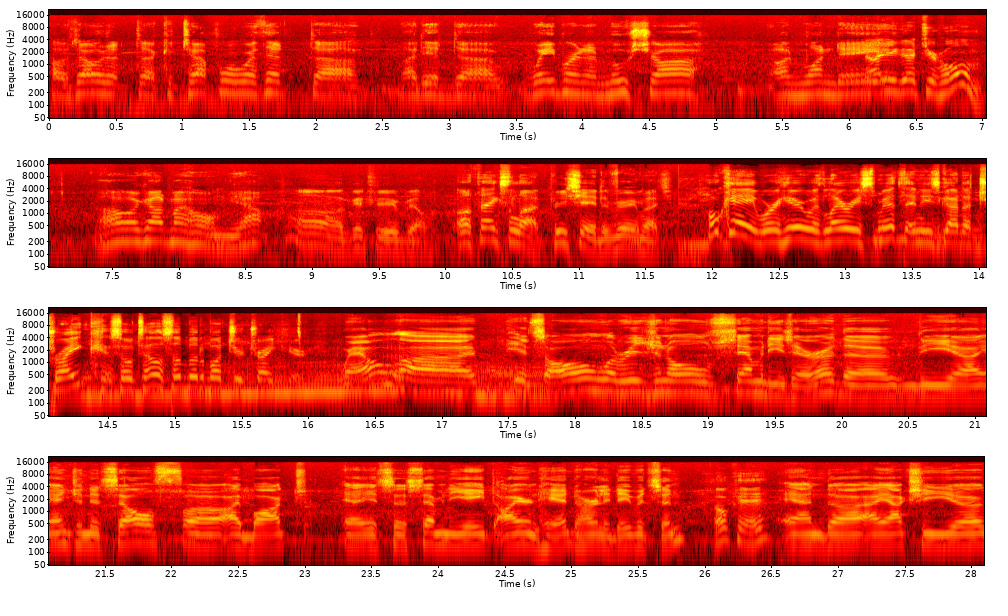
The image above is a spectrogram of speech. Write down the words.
I was out at uh, Katepwa with it. Uh, I did uh, Weyburn and Moose Jaw on one day. now you got your home. oh, I got my home. Yeah. Oh, good for you, Bill. Oh, thanks a lot. Appreciate it very much. Okay, we're here with Larry Smith, and he's got a trike. So tell us a little bit about your trike here. Well, uh, it's all original 70s era. The the uh, engine itself uh, I bought. Uh, it's a 78 Ironhead Harley Davidson, Okay. and uh, I actually uh,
